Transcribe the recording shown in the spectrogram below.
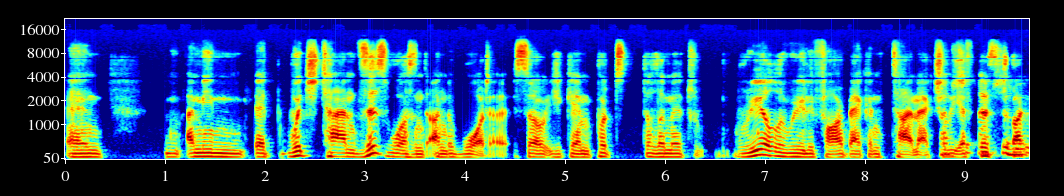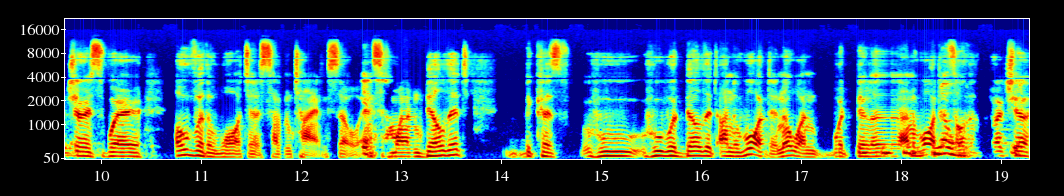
And I mean, at which time this wasn't underwater. So you can put the limit really, really far back in time, actually, if the structures were over the water sometimes. So, yes. and someone built it because who who would build it underwater? No one would build it underwater. No so the structure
